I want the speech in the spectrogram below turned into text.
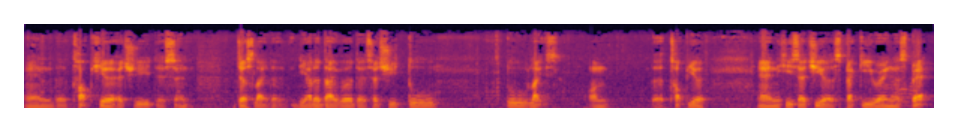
And the top here actually there's an just like the the other diver there's actually two two lights on the top here. And he's actually a specky wearing a spec.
